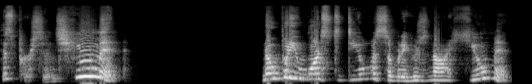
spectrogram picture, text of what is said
this person's human. Nobody wants to deal with somebody who's not human.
